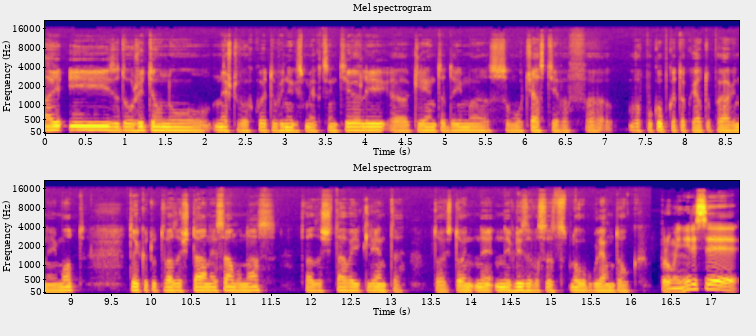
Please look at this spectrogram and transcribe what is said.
А и задължително нещо, в което винаги сме акцентирали, клиента да има самоучастие в, в покупката, която прави на имот тъй като това защитава не само нас, това защитава и клиента. Т.е. той не, не влиза с много голям дълг. Промени ли се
